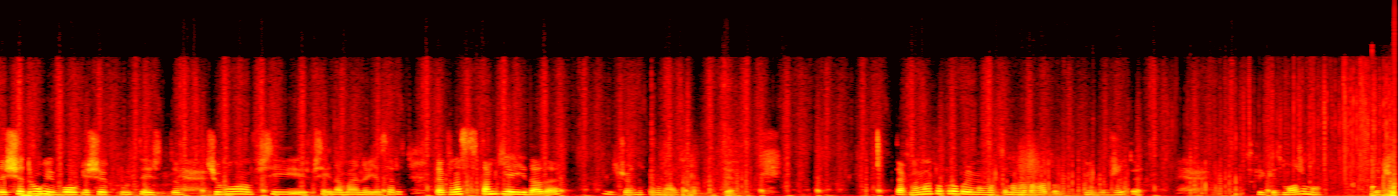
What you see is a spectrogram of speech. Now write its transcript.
Та ще другий вовк, і ще культист. Чого всі, всі на мене? Я зараз. Так, в нас там є їда, да? Якщо я не помиляюся. Так, ну ми попробуємо максимально багато днів прожити. Скільки зможемо. Якщо.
